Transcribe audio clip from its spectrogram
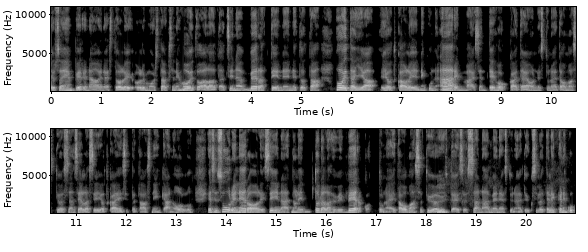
jossa empiirinen aineisto oli, oli muistaakseni hoitoalalta, että siinä verrattiin niin, niin tota, hoitajia, jotka oli niin kuin äärimmäisen tehokkaita ja onnistuneita omassa työssään sellaisia, jotka ei sitten taas niinkään ollut. Ja se suurin ero oli siinä, että ne oli todella hyvin verkottuneita omassa työyhteisössään mm. nämä menestyneet yksilöt. Eli niin kuin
